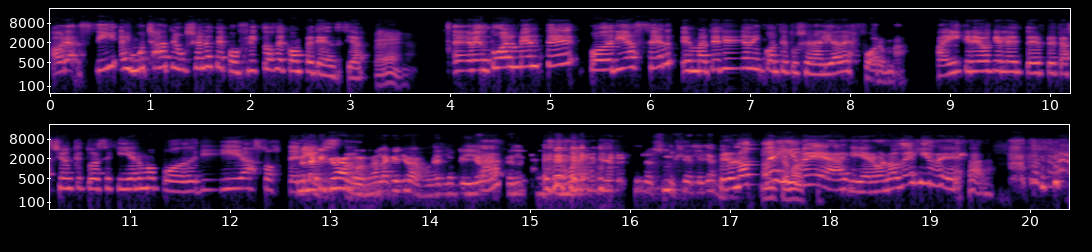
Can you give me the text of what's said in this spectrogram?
Ahora, sí hay muchas atribuciones de conflictos de competencia. Eventualmente podría ser en materia de inconstitucionalidad de forma. Ahí creo que la interpretación que tú haces, Guillermo, podría sostener. No es la que yo hago, no es la que yo hago, es lo que yo. ¿Ah? El, surge Pero no des ideas, Guillermo, no des ideas.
